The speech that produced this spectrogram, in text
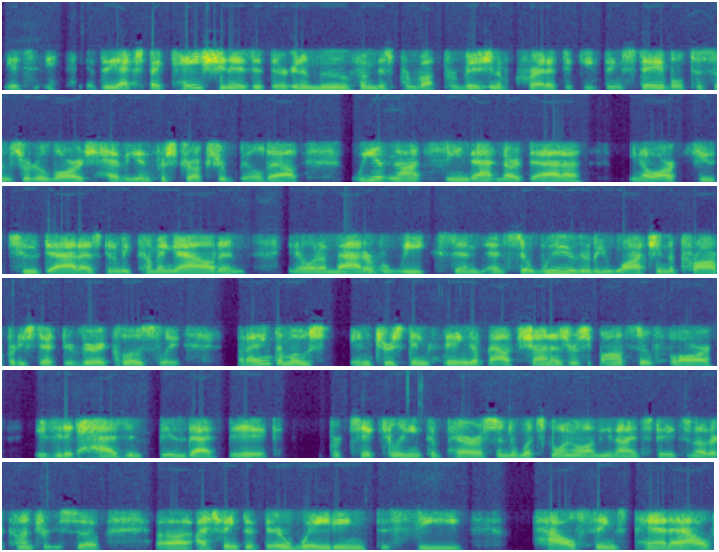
it's the expectation is that they're going to move from this prov- provision of credit to keep things stable to some sort of large, heavy infrastructure build out. We have not seen that in our data. You know, our Q2 data is going to be coming out, and you know, in a matter of weeks, and and so we are going to be watching the property sector very closely. But I think the most interesting thing about China's response so far is that it hasn't been that big particularly in comparison to what's going on in the United States and other countries. So uh, I think that they're waiting to see how things pan out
